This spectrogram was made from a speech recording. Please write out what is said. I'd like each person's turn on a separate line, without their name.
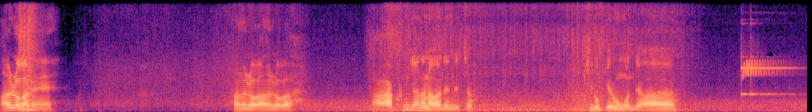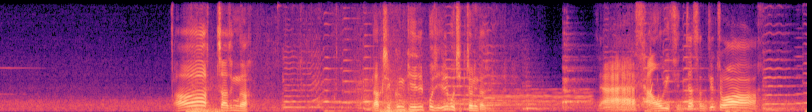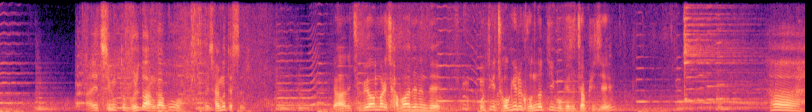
안 흘러가네. 안 흘러가, 안 흘러가. 아, 큰 게 하나 나와야 되는데, 진짜. 기록계로 온 건데, 아.
아 짜증나 낚시 끊기 일보, 일보 직전이다 지금
야 상욱이 진짜 성격 좋아.
아니 지금 또 물도 안 가고 잘못됐어
야, 근데 주변 한 마리 잡아야 되는데, 어떻게 저기를 건너뛰고 계속 잡히지?
하...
